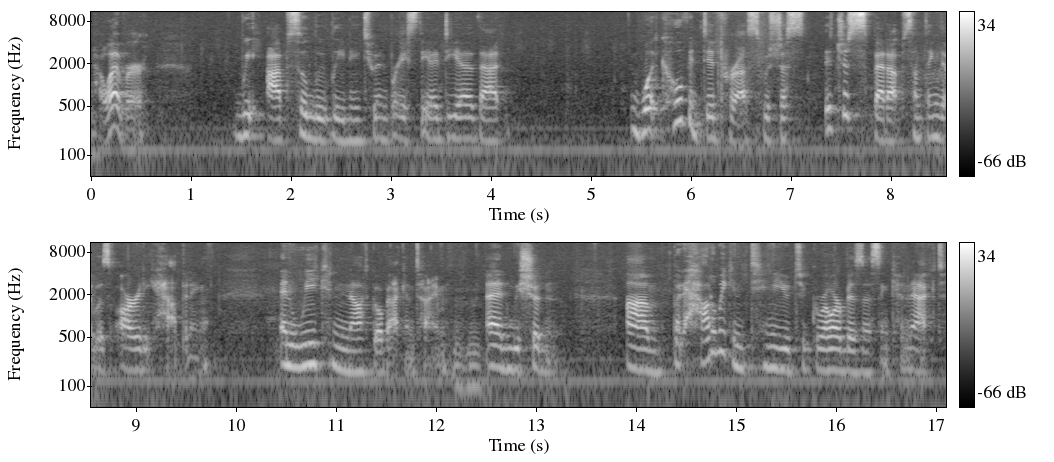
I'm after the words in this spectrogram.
However, we absolutely need to embrace the idea that what COVID did for us was just, it just sped up something that was already happening. And we cannot go back in time, mm-hmm. and we shouldn't. Um, but how do we continue to grow our business and connect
